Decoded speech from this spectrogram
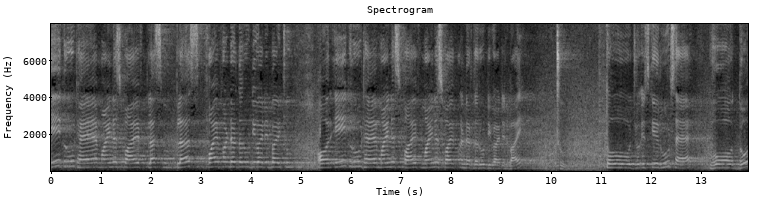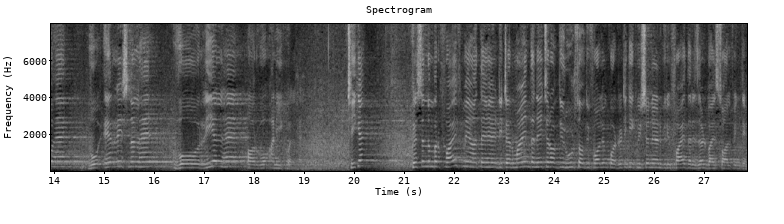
एक रूट है minus five plus plus five under the root divided by two और एक रूट है minus five minus five under the root divided by two तो जो इसके रूट्स है, वो दो है, वो इरेशनल है, वो रियल है और वो अनईक्वल है। ठीक है? क्वेश्चन नंबर फाइव में आते हैं determine the nature of the roots of the following quadratic equation and verify the result by solving them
